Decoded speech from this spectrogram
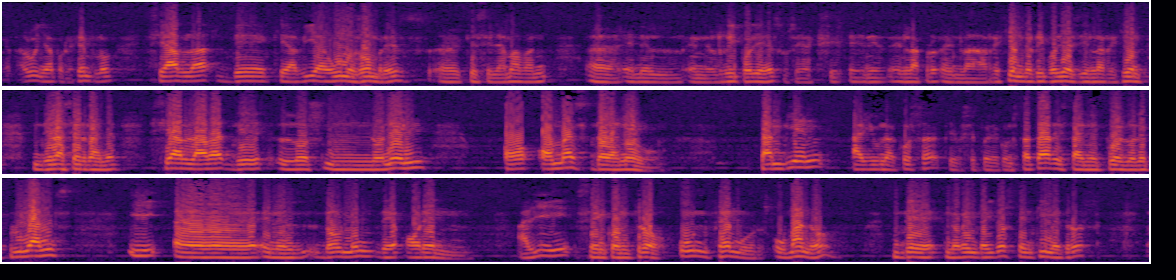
Cataluña, por ejemplo, se habla de que había unos hombres que se llamaban en, el, en el Ripollès, o sea, en, la, en la región de Ripollès y en la región de la Cerdaña, se hablaba de los nonell o omas de la. También hay una cosa que se puede constatar, está en el pueblo de Prullans y eh, en el dolmen de Oren. Allí se encontró un fémur humano de 92 centímetros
